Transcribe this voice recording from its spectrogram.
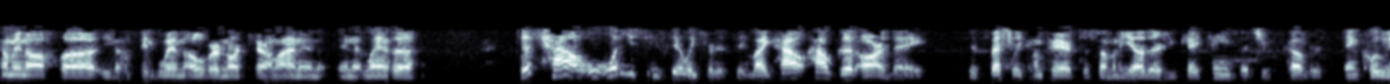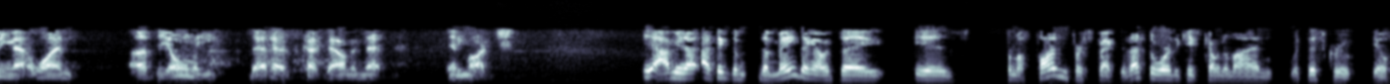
coming off, uh, you know, big win over North Carolina in, Atlanta. Just how, what do you see feeling for this team? Like, how, how good are they, especially compared to some of the other UK teams that you've covered, including that one, uh, the only that has cut down the net in March? Yeah, I mean, I, I think the the main thing I would say is from a fun perspective. That's the word that keeps coming to mind with this group. You know,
